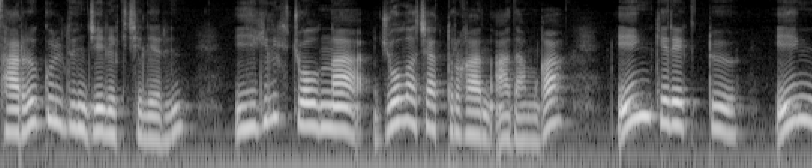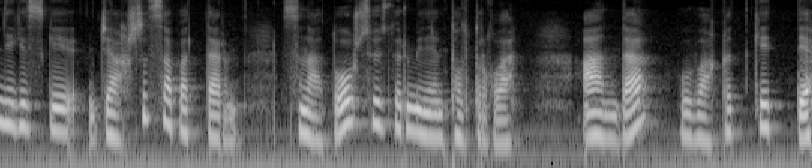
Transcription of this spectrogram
сары гүлдүн желекчелерин ийгилик жолуна жол ача турган адамга эң керектүү эң негизги жакшы сапаттарын сынатоош сөздөр менен толтургула анда убакыт кетти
